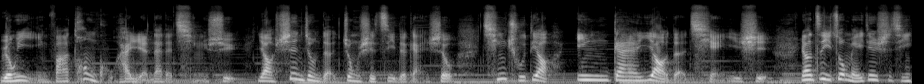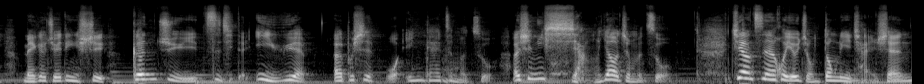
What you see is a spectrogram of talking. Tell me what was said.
容易引发痛苦和忍耐的情绪。要慎重地重视自己的感受，清除掉应该要的潜意识，让自己做每一件事情、每个决定是根据于自己的意愿，而不是我应该这么做，而是你想要这么做。这样自然会有一种动力产生，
